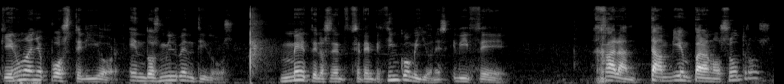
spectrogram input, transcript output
que en un año posterior, en 2022, mete los 75 millones y dice, jalan también para nosotros,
